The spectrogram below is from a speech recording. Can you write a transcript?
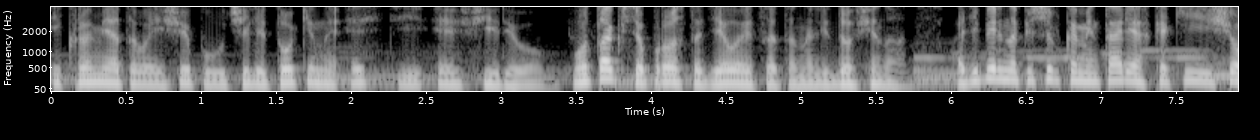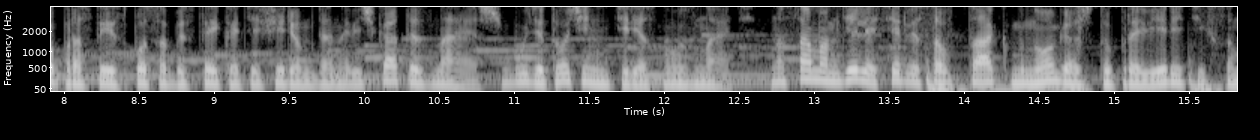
И кроме этого еще и получили токены ST Ethereum. Вот так все просто делается это на Lido Finance. А теперь напиши в комментариях, какие еще простые способы стейкать Ethereum для новичка ты знаешь. Будет очень интересно узнать. На самом деле сервисов так много, что проверить их самостоятельно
